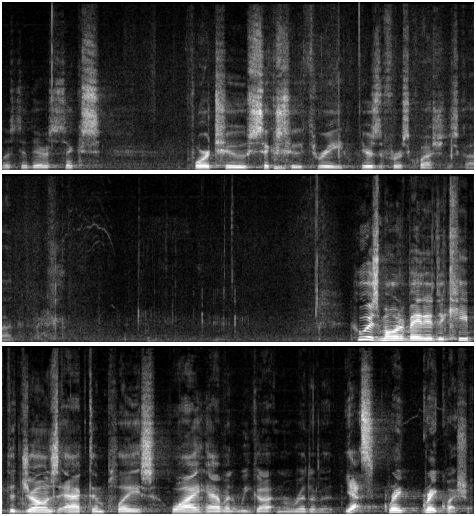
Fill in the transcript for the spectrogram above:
listed there, 642623. Here's the first question, Scott. Who is motivated to keep the Jones Act in place? Why haven't we gotten rid of it? Yes, great, great question.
